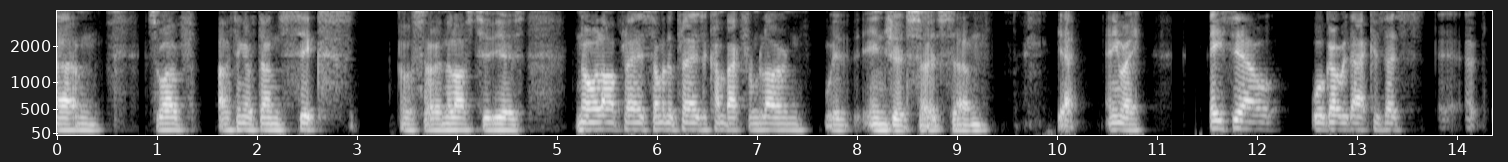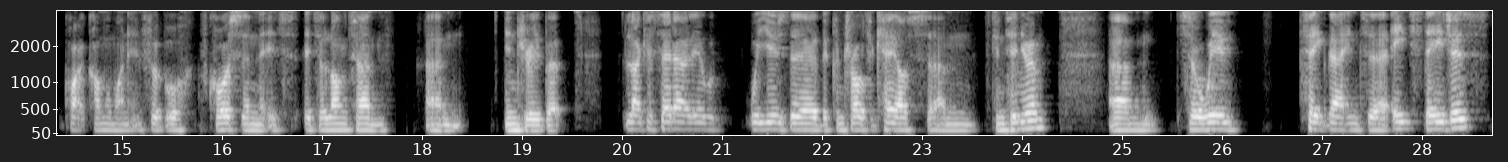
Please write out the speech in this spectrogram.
Um, so I've I think I've done six or so in the last two years. Not all our players. Some of the players have come back from loan with injured, so it's um, yeah. Anyway, ACL. We'll go with that because that's uh, quite a common one in football, of course, and it's it's a long term um, injury, but like I said earlier, we use the the control to chaos um, continuum. Um, so we take that into eight stages.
